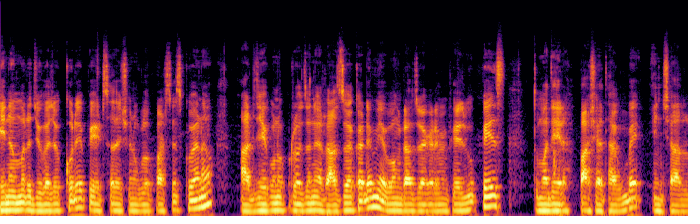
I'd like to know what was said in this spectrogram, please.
এই নম্বরে যোগাযোগ করে পেড সাজেশনগুলো পারচেস করে নাও। আর যে কোনো প্রয়োজনে রাজু একাডেমি এবং রাজু একাডেমি ফেসবুক পেজ তোমাদের পাশে থাকবে, ইনশাআল্লাহ।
